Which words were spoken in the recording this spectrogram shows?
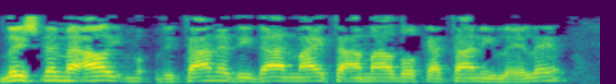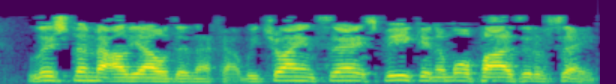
Lishna me'al, v'tana didan ma'ita amal lo katani lele, lishna udenaka. We try and say, speak in a more positive say.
